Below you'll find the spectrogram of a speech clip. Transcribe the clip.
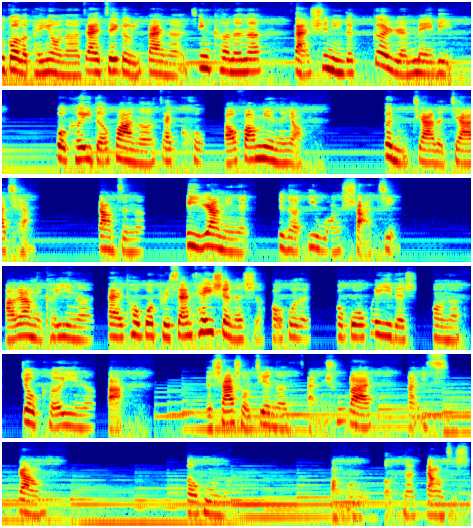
如果的朋友呢，在这个礼拜呢，尽可能呢展示您的个人魅力，如果可以的话呢，在口条方面呢要更加的加强，这样子呢可以让你呢是呢一网撒尽。好，让你可以呢，在透过 presentation 的时候，或者透过会议的时候呢，就可以呢，把你的杀手锏呢展出来，那一起让客户呢网络，那这样子是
